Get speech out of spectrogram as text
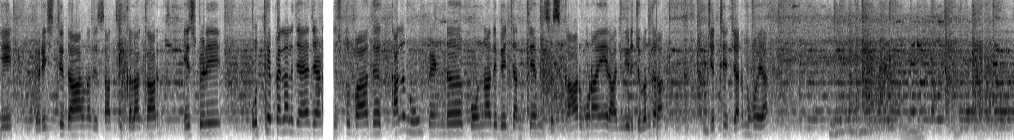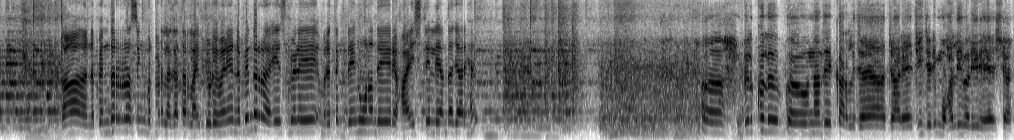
ਦੇ ਰਿਸ਼ਤੇਦਾਰ ਉਹਨਾਂ ਦੇ ਸਾਥੀ ਕਲਾਕਾਰ ਇਸ ਵੇਲੇ ਉੱਥੇ ਪਹਿਲਾਂ ਲਿਜਾਇਆ ਜਾਣਾ ਜਿਸ ਤੋਂ ਬਾਅਦ ਕੱਲ ਨੂੰ ਪਿੰਡ ਪੋਨਾ ਦੇ ਵਿੱਚ ਅੰਤਿਮ ਸੰਸਕਾਰ ਹੋਣਾ ਹੈ ਰਾਜਵੀਰ ਜਵੰਦਾ ਦਾ, ਜਿੱਥੇ ਜਨਮ ਹੋਇਆ। ਤਾਂ ਨਪਿੰਦਰ ਸਿੰਘ ਬਰਾੜ ਲਗਾਤਾਰ ਲਾਈਵ ਜੁੜੇ ਹੋਏ ਨੇ। ਨਪਿੰਦਰ ਇਸ ਵੇਲੇ ਮ੍ਰਿਤਕ ਦੇਹ ਨੂੰ ਉਹਨਾਂ ਦੇ ਰਿਹਾਇਸ਼ ਤੇ ਲਿਆਂਦਾ ਜਾ ਰਿਹਾ ਹੈ। ਬਿਲਕੁਲ ਉਹਨਾਂ ਦੇ ਘਰ ਲਿਜਾਇਆ ਜਾ ਰਿਹਾ ਜੀ ਜਿਹੜੀ ਮੁਹੱਲੀ ਵਾਲੀ ਰਿਹਾਇਸ਼ ਹੈ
